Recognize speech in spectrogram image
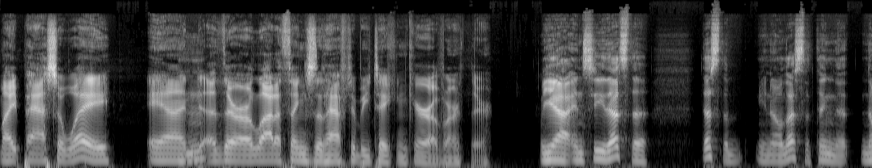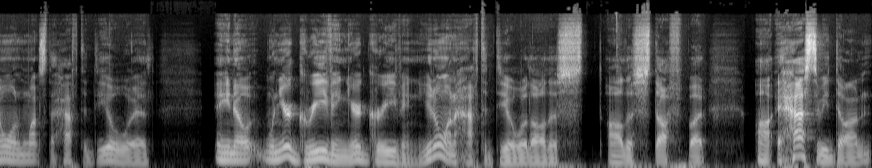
might pass away, and mm-hmm. there are a lot of things that have to be taken care of, aren't there? Yeah, and see that's the that's the you know that's the thing that no one wants to have to deal with. You know, when you're grieving, you're grieving. You don't want to have to deal with all this all this stuff, but uh, it has to be done,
